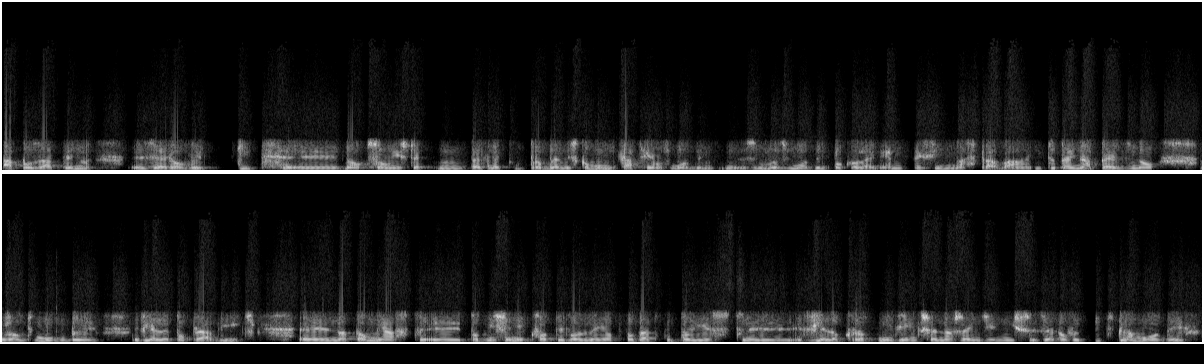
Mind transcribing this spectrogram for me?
A poza tym zerowy PIT, e, no, są jeszcze pewne problemy z komunikacją z młodym, z, z młodym pokoleniem. To jest inna sprawa i tutaj na pewno rząd mógłby wiele poprawić. E, natomiast e, podniesienie kwoty wolnej od podatku to jest wielokrotnie większe narzędzie niż zerowy PIT dla młodych,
